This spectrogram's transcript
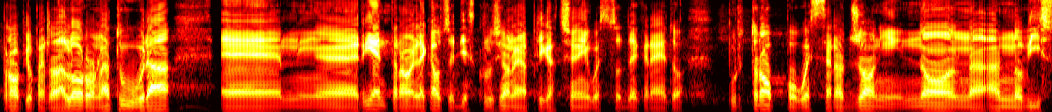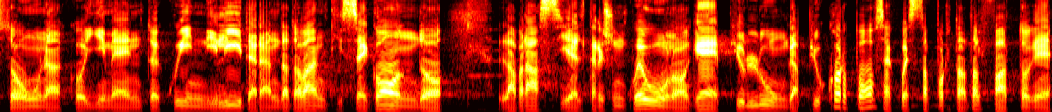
proprio per la loro natura, ehm, rientrano nelle cause di esclusione e applicazione di questo decreto. Purtroppo queste ragioni non hanno visto un accoglimento e quindi l'iter è andato avanti secondo la prassi del 351 che è più lunga, più corposa e questo ha portato al fatto che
